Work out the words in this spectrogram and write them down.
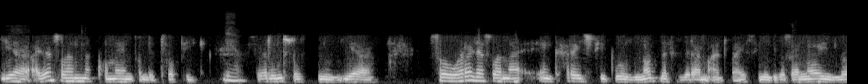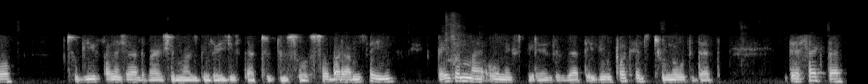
Yeah, I just want to comment on the topic. Yeah. It's very interesting. Yeah. So what I just want to encourage people, not necessarily I'm advising, because I know in law, to give financial advice, you must be registered to do so. So, but I'm saying, based on my own experiences, that it's important to note that the fact that,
